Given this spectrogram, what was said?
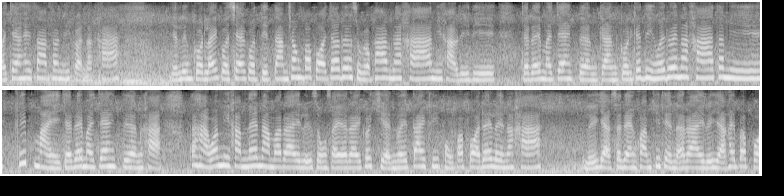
มาแจ้งให้ทราบเท่านี้ก่อนนะคะ อย่าลืมกดไลค์ กดแชร์ กดติดตามช่องป้าปอเจ้าเรื่องสุขภาพนะคะ มีข่าวดีๆ จะได้มาแจ้งเตือนกัน กดกระดิ่งไว้ด้วยนะคะ ถ้ามีคลิปใหม่จะได้มาแจ้งเตือนค่ะ ถ้าหากว่ามีคำแนะนำอะไรหรือสงสัยอะไรก็เขียนไว้ใต้คลิปของป้าปอได้เลยนะคะ หรืออยากแสดงความคิดเห็นอะไร หรืออยากให้ป้าปอ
